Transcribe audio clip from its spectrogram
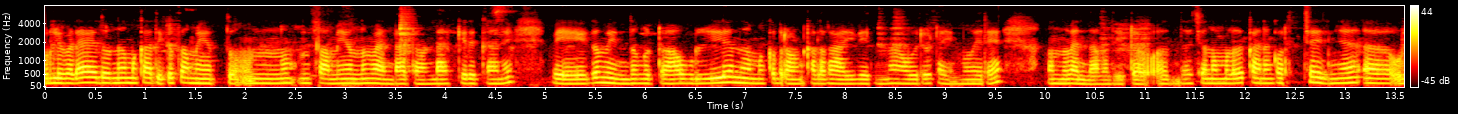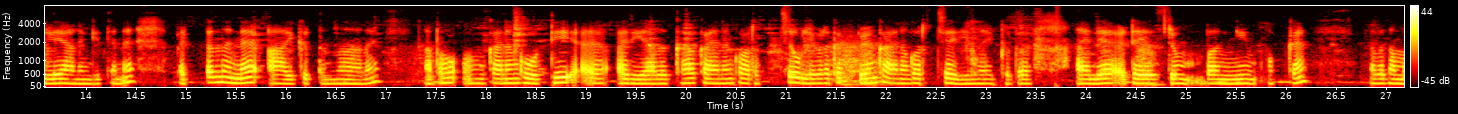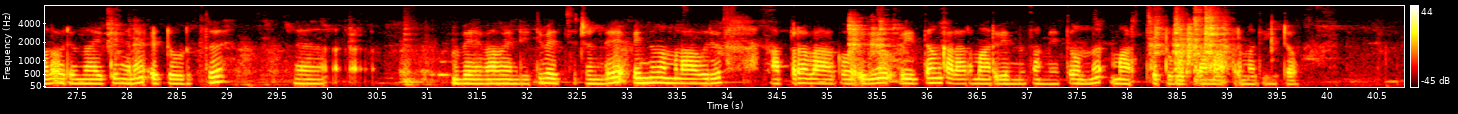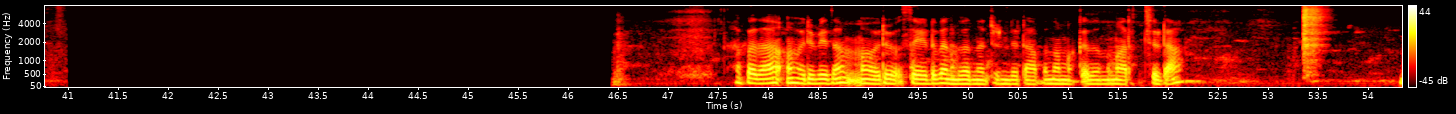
ഉള്ളിവട ആയതുകൊണ്ട് നമുക്ക് അധിക സമയത്തൊന്നും സമയമൊന്നും വേണ്ട കേട്ടോ ഉണ്ടാക്കിയെടുക്കാൻ വേഗം വെന്തും കിട്ടും. ആ ഉള്ളി ഒന്ന് നമുക്ക് ബ്രൗൺ കളറായി വരുന്ന ആ ഒരു ടൈം വരെ ഒന്ന് വെന്താൽ മതി കേട്ടോ എന്താ വെച്ചാൽ നമ്മൾ കനം കുറച്ചരിഞ്ഞ ഉള്ളിയാണെങ്കിൽ തന്നെ പെട്ടെന്ന് തന്നെ ആയി കിട്ടുന്നതാണ്. അപ്പോൾ കനം കൂട്ടി അരിയാതൊക്കെ കനം കുറച്ച് ഉള്ളിവിടൊക്കെ എപ്പോഴും കനം കുറച്ച് അരിയുന്നതായിക്കോട്ടെ കേട്ടോ അതിന്റെ ടേസ്റ്റും ഭംഗിയും ഒക്കെ. അപ്പോൾ നമ്മൾ ഓരോന്നായിട്ട് ഇങ്ങനെ ഇട്ട് കൊടുത്ത് വേവാൻ വേണ്ടിയിട്ട് വെച്ചിട്ടുണ്ട്. പിന്നെ നമ്മൾ ആ ഒരു അപ്പുറ ഭാഗം ഒരു വിധം കളർ മാറി വരുന്ന സമയത്ത് ഒന്ന് മറിച്ചിട്ട് കൊടുത്താൽ മാത്രം മതി കേട്ടോ. അപ്പോൾ അതാ ഒരുവിധം ഒരു സൈഡ് വെന്ത് വന്നിട്ടുണ്ട് കേട്ടോ അപ്പം നമുക്കിതൊന്ന് മറിച്ചിടാം.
